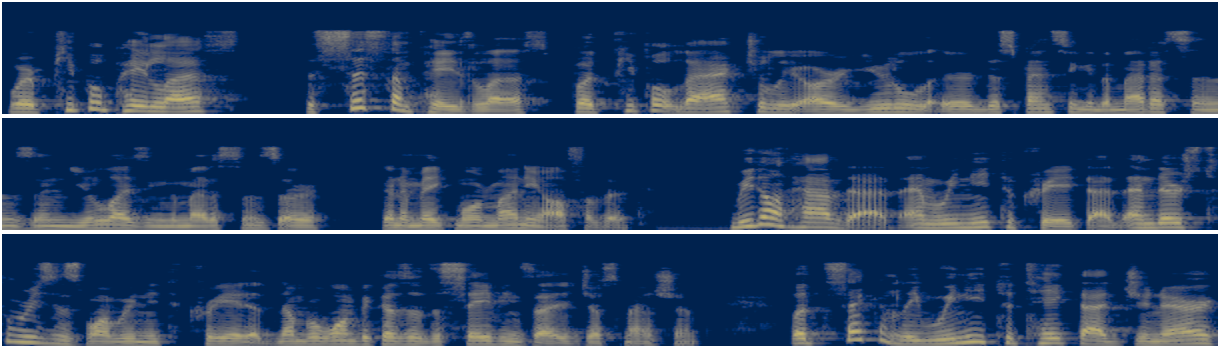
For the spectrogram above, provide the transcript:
where people pay less, the system pays less, but people that actually are util- uh, dispensing the medicines and utilizing the medicines are going to make more money off of it. We don't have that, and we need to create that. And there's two reasons why we need to create it. Number one, because of the savings I just mentioned. But secondly, we need to take that generic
